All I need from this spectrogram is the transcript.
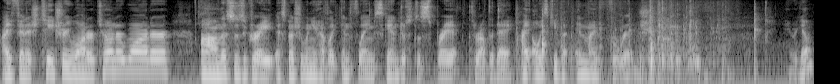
I finished Tea Tree Water Toner Water. Um, this is great, especially when you have like inflamed skin, just to spray it throughout the day. I always keep that in my fridge. Here we go.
